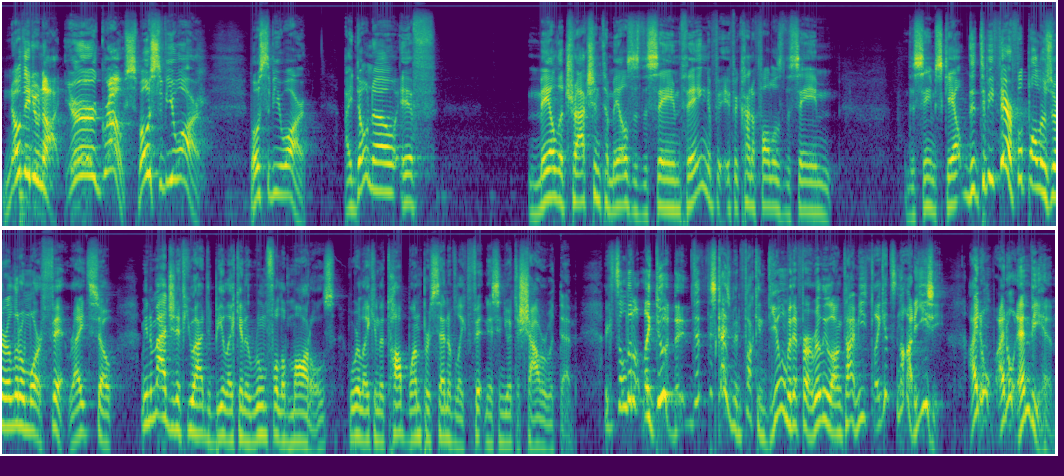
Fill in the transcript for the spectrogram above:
No, they do not. You're gross. Most of you are. Most of you are. I don't know if male attraction to males is the same thing. If, if it kind of follows the same the same scale. To be fair, footballers are a little more fit, right? So I mean, imagine if you had to be like in a room full of models who are like in the top 1% of like fitness and you had to shower with them. Like it's a little like dude, th- th- this guy's been fucking dealing with it for a really long time. He's like it's not easy. I don't I don't envy him.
